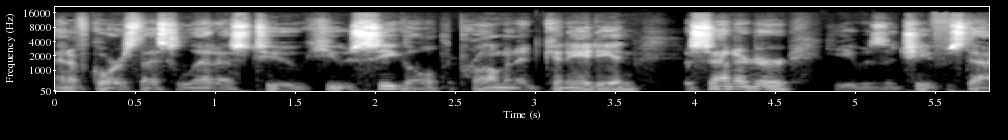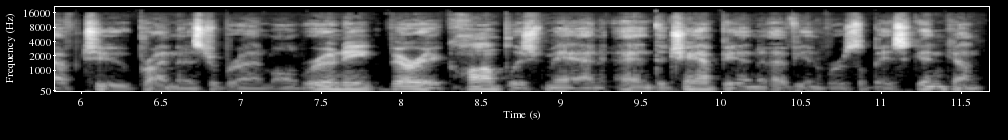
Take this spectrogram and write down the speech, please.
And of course, this led us to Hugh Segal, a prominent Canadian senator. He was the chief of staff to Prime Minister Brian Mulroney, very accomplished man and the champion of universal basic income.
